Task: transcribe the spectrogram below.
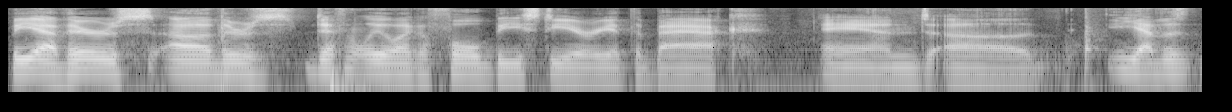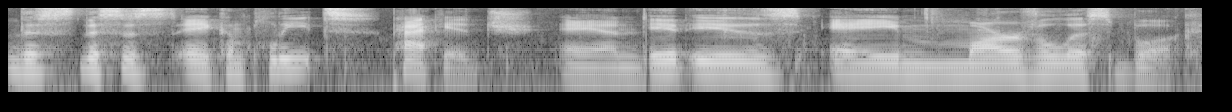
But yeah there's uh, there's definitely like a full bestiary at the back. And uh, yeah this, this this is a complete package. And it is a marvelous book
